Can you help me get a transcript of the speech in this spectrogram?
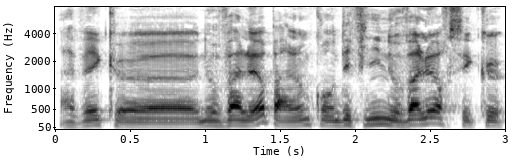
avec euh, nos valeurs. Par exemple, quand on définit nos valeurs, c'est que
